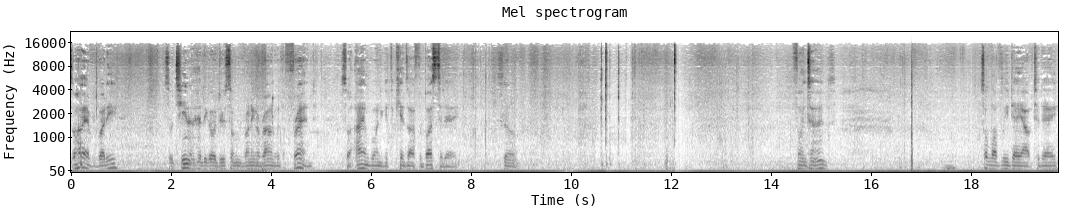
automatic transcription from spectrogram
So hi everybody. So Tina had to go do some running around with a friend. So I am going to get the kids off the bus today. So fun times. It's a lovely day out today.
